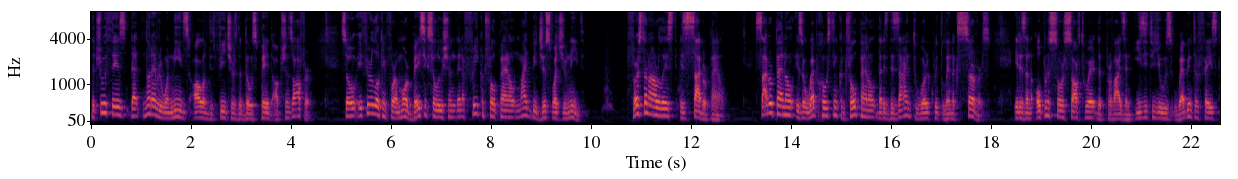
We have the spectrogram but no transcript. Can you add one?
the truth is that not everyone needs all of the features that those paid options offer. So if you're looking for a more basic solution, then a free control panel might be just what you need. First on our list is CyberPanel. CyberPanel is a web hosting control panel that is designed to work with Linux servers. It is an open source software that provides an easy to use web interface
